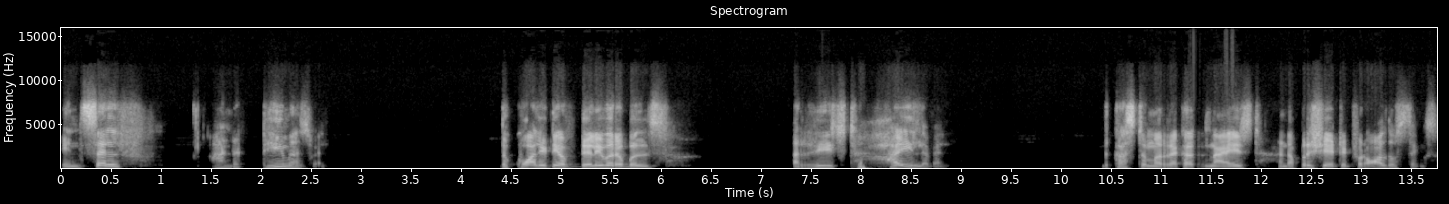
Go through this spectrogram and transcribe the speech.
in self and a team as well. The quality of deliverables reached high level. The customer recognized and appreciated for all those things.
